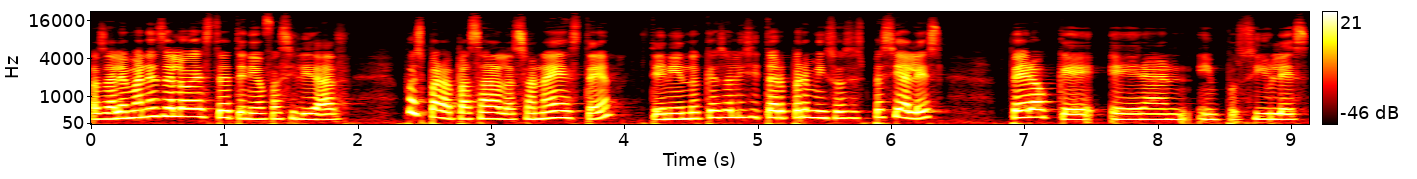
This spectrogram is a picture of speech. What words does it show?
Los alemanes del oeste tenían facilidad pues para pasar a la zona este, teniendo que solicitar permisos especiales, pero que eran imposibles.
